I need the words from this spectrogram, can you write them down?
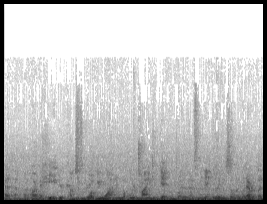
Uh, uh, our behavior comes from what we want and what we're trying to get, and whether that's manipulating someone or whatever. But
